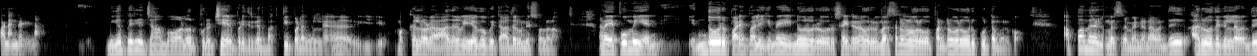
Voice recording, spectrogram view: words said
படங்கள்லாம். மிகப்பெரிய ஜாம்பவான் ஒரு புரட்சியை ஏற்படுத்தியிருக்கிற பக்தி படங்கள்ல மக்களோட ஆதரவு ஏகோபித்த ஆதரவுன்னே சொல்லலாம். ஆனா எப்பவுமே என் எந்த ஒரு படைப்பாளிக்குமே இன்னொரு ஒரு ஒரு சைடு ஒரு விமர்சனம் ஒரு பண்ற ஒரு ஒரு கூட்டம் இருக்கும். அப்பா மேல விமர்சனம் என்னன்னா வந்து அறுபதுகளில் வந்து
